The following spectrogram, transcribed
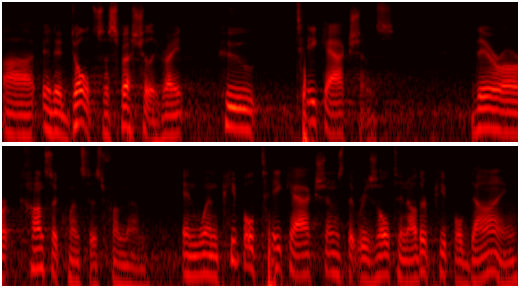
uh, and adults especially, right, who take actions, there are consequences from them. And when people take actions that result in other people dying,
